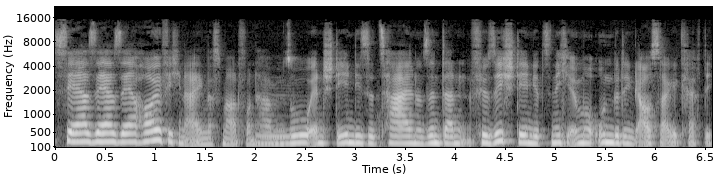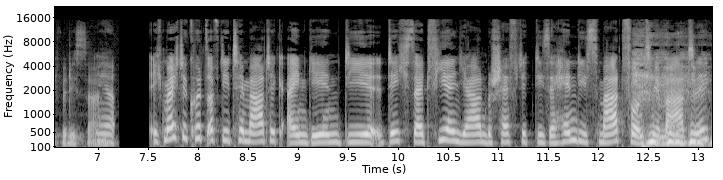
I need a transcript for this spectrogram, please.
sehr, sehr, sehr häufig ein eigenes Smartphone haben. Mhm. So entstehen diese Zahlen und sind dann für sich stehen jetzt nicht immer unbedingt aussagekräftig, würde ich sagen. Ja. Ich möchte kurz auf die Thematik eingehen, die dich seit vielen Jahren beschäftigt, diese Handy-Smartphone-Thematik.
